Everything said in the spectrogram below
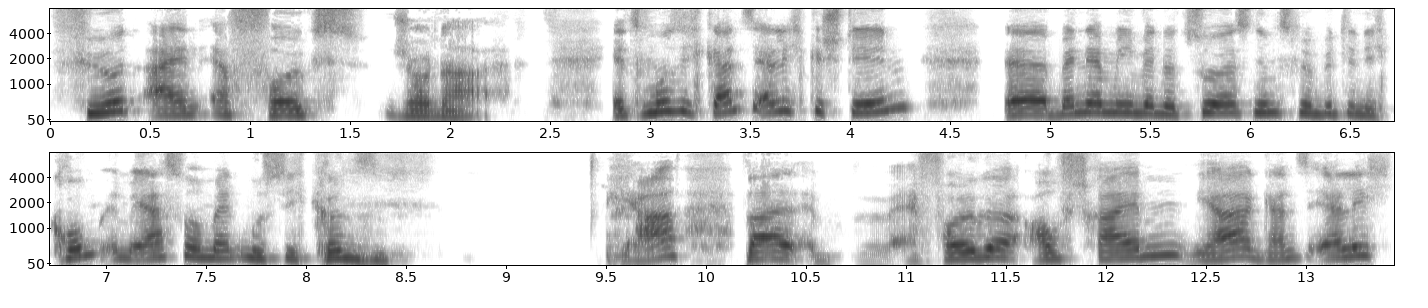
führt ein Erfolgsjournal. Jetzt muss ich ganz ehrlich gestehen, äh, Benjamin, wenn du zuhörst, nimm's mir bitte nicht krumm. Im ersten Moment musste ich grinsen. Ja, weil äh, Erfolge aufschreiben, ja, ganz ehrlich,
